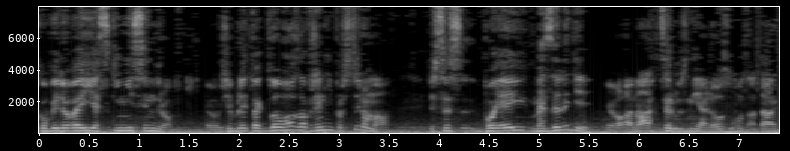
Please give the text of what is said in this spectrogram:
covidový jeskyní syndrom. Jo? Že byli tak dlouho zavřený prostě doma, že se bojejí mezi lidi jo? a na akce různý a do hospod a tak.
